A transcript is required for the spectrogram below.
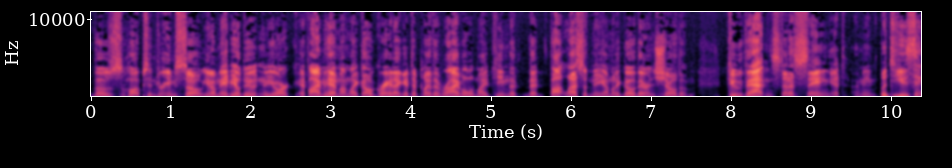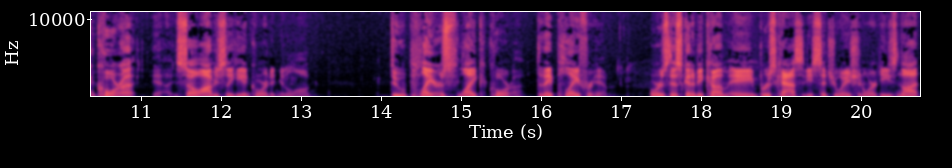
those hopes and dreams. So, you know, maybe he'll do it in New York. If I'm him, I'm like, "Oh, great! I get to play the rival of my team that that thought less of me. I'm going to go there and show them." Do that instead of saying it. I mean, But do you think Cora? So obviously he and Cora didn't get along. Do players like Cora? Do they play for him, or is this going to become a Bruce Cassidy situation where he's not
